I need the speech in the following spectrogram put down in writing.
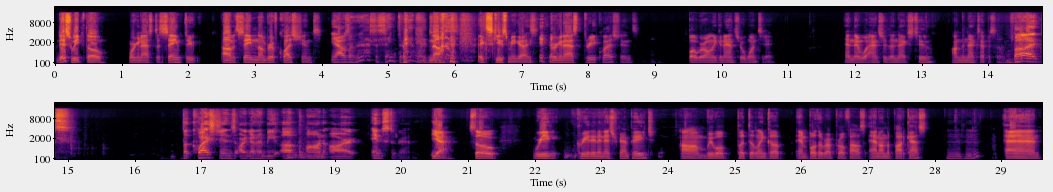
This week, though, we're gonna ask the same three, um, same number of questions. Yeah, I was like, that's the same three. Like, No, excuse me, guys. We're gonna ask three questions, but we're only gonna answer one today, and then we'll answer the next two on the next episode. but the questions are gonna be up on our Instagram. Yeah. So we created an Instagram page. Um, we will put the link up in both of our profiles and on the podcast. Mm-hmm. And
